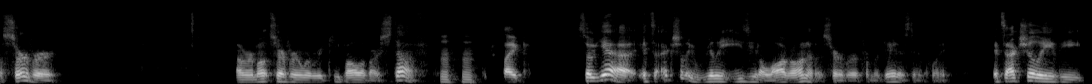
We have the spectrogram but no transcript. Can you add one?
a server, a remote server where we keep all of our stuff. hmm It's like so yeah, it's actually really easy to log on to the server from a data standpoint. It's actually the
